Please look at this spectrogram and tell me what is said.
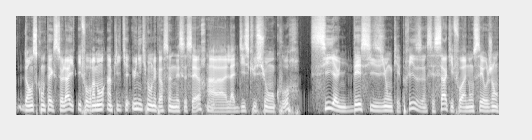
Dans ce contexte-là, il faut vraiment impliquer uniquement les personnes nécessaires à la discussion en cours. S'il y a une décision qui est prise, c'est ça qu'il faut annoncer aux gens.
